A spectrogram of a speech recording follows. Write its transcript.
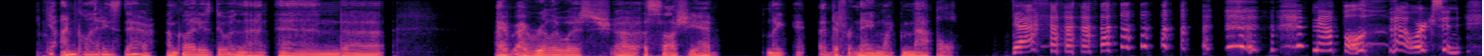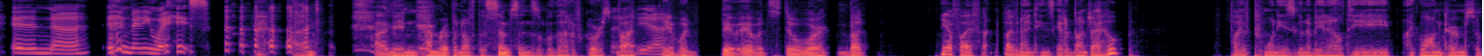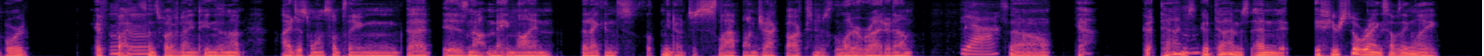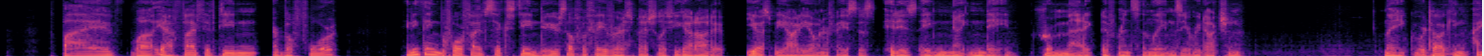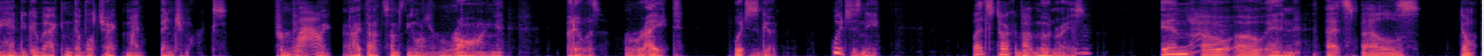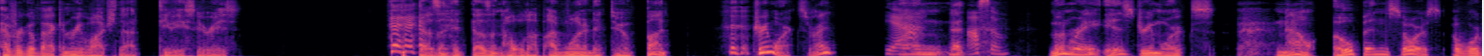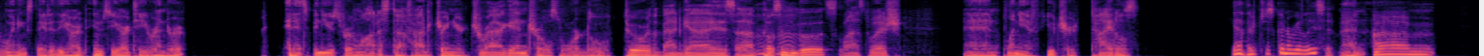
yeah, I'm glad he's there. I'm glad he's doing that. And uh, I, I really wish uh, Asahi had like a different name, like Maple. Yeah. Maple. That works in in uh, in many ways. and, I mean, I'm ripping off the Simpsons with that, of course, but yeah. it would it, it would still work. But yeah, five five nineteens get a bunch. I hope five twenty is going to be an LTE like long term support. If five since five nineteen is not, I just want something that is not mainline that I can you know just slap on Jackbox and just let it ride it out. Yeah. So yeah, good times, mm-hmm. good times. And if you're still running something like five, well, yeah, five fifteen or before, anything before 516, do yourself a favor, especially if you got audio, USB audio interfaces. It is a night and day dramatic difference in latency reduction. Like we're talking, I had to go back and double check my benchmarks from wow. Like, I thought something was wrong, but it was right, which is good, which is neat. Let's talk about moonrays. Mm-hmm. M O O N. That spells. Don't ever go back and rewatch that TV series it doesn't it doesn't hold up. I wanted it to, but DreamWorks, right? Yeah. And that, awesome. Moonray is DreamWorks now open source award winning state of the art MCRT renderer. And it's been used for a lot of stuff. How to Train Your Dragon, Trolls World Tour, The Bad Guys, uh, mm-hmm. Puss in Boots, Last Wish, and plenty of future titles. Yeah, they're just going to release it, man. Um,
